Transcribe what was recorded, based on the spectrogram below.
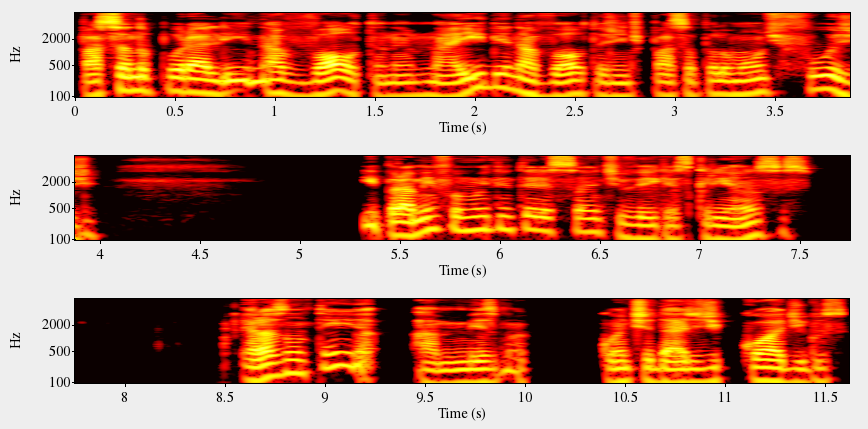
Passando por ali, na volta, né? na ida e na volta, a gente passa pelo Monte Fuji. E para mim foi muito interessante ver que as crianças elas não têm a mesma quantidade de códigos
